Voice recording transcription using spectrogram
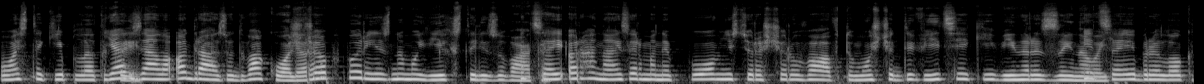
ось такі платки. Я взяла одразу два кольори, щоб по-різному їх стилізувати. Цей органайзер мене повністю розчарував, тому що дивіться, який він резиновий. І цей брелок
